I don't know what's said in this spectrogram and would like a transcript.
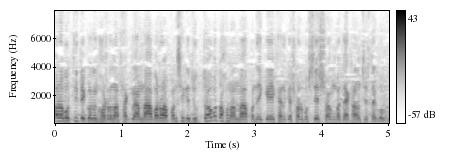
পরবর্তীতে কোনো ঘটনা থাকলে আমরা আবারও আপনার সঙ্গে যুক্ত হব। তখন আমরা আপনাদেরকে এখানকার সর্বশেষ সংবাদ দেখানোর চেষ্টা করব।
